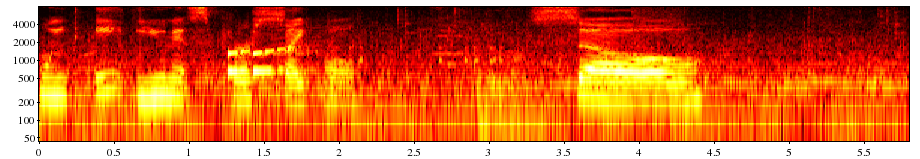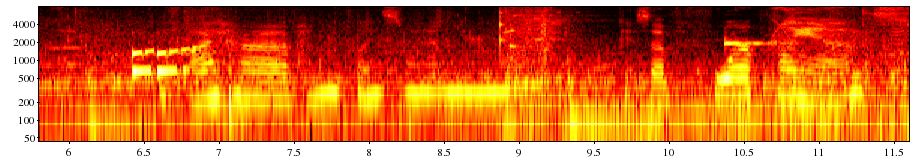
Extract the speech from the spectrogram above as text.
0.8 units per cycle. So, if I have, how many plants do I have in here? Okay, so I have four plants.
